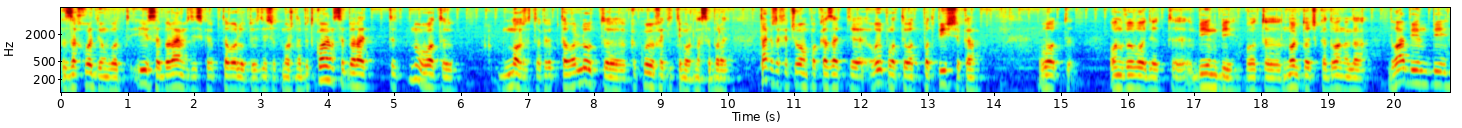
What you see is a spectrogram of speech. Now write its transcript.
Заходим вот и собираем здесь криптовалюту. Здесь вот можно биткоин собирать. Ну вот э, множество криптовалют, какую хотите можно собирать. Также хочу вам показать выплаты от подписчика. Вот он выводит BNB, э, вот 0.202 э, BNB,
